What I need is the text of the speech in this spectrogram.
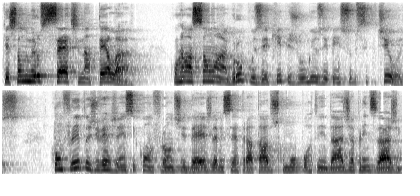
Questão número 7 na tela. Com relação a grupos e equipes, julgue os itens substitutivos. Conflitos, divergência e confronto de ideias devem ser tratados como oportunidade de aprendizagem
